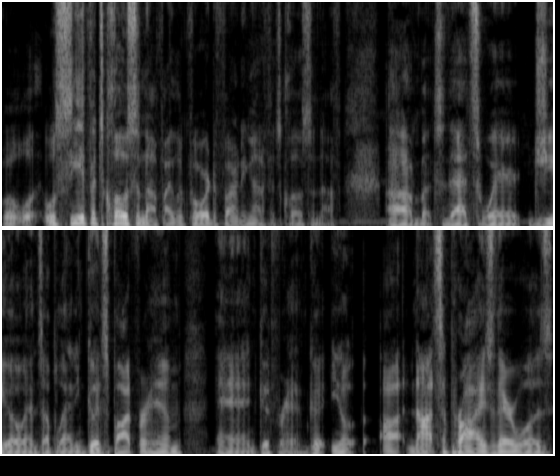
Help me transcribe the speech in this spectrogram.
We'll, we'll, we'll see if it's close enough. I look forward to finding out if it's close enough. Um, but so that's where Gio ends up landing. Good spot for him, and good for him. Good, you know. Uh, not surprised there was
